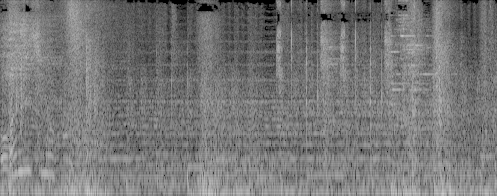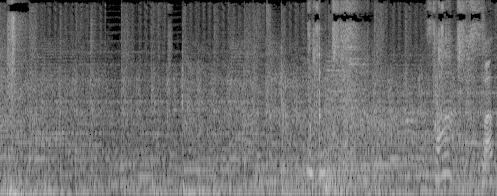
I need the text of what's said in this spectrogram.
終わりにしようか。あ幕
